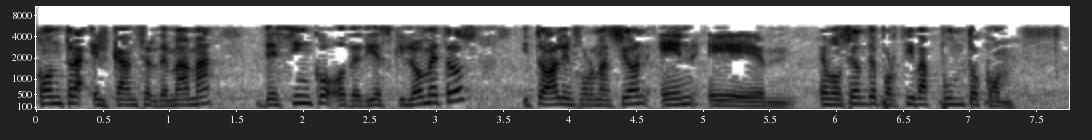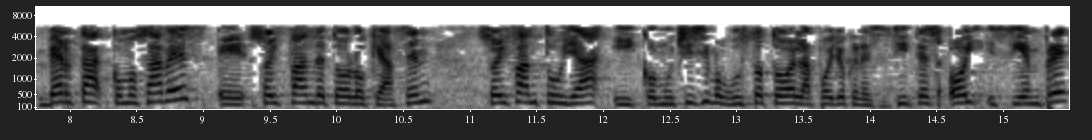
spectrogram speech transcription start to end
contra el cáncer de mama de 5 o de 10 kilómetros y toda la información en eh, emociondeportiva.com. Berta, como sabes, eh, soy fan de todo lo que hacen. Soy fan tuya y con muchísimo gusto todo el apoyo que necesites hoy y siempre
